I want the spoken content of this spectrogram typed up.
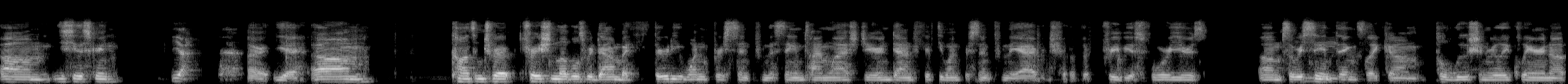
Um, you see the screen? yeah All right, yeah. Um, concentration levels were down by 31% from the same time last year and down 51% from the average of the previous four years. Um, so we're seeing things like um, pollution really clearing up.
